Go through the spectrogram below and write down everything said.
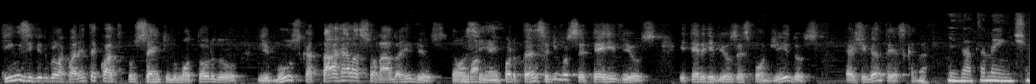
15,44% do motor do, de busca está relacionado a reviews. Então, assim, a importância de você ter reviews e ter reviews respondidos é gigantesca, né? Exatamente.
